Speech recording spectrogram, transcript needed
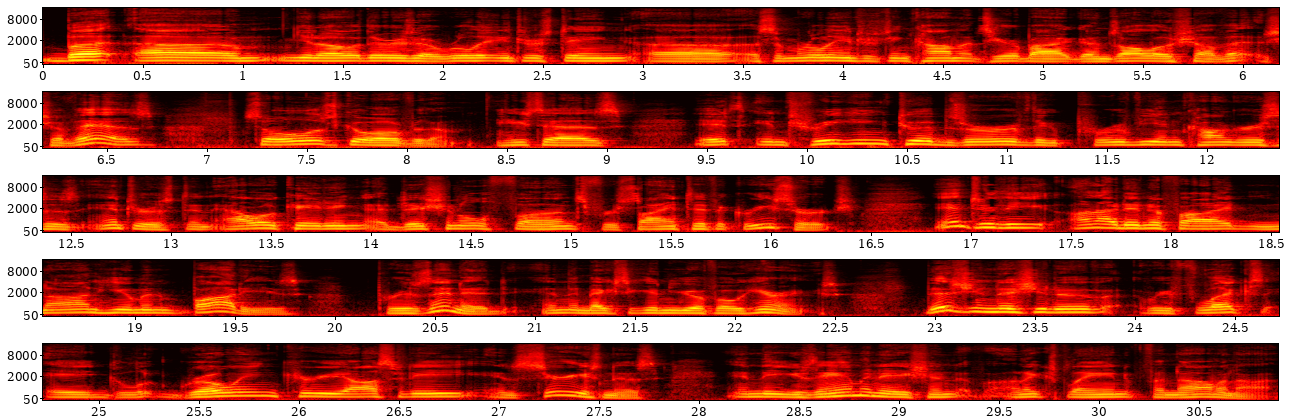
but um, you know there is a really interesting uh, some really interesting comments here by Gonzalo Chavez. So let's go over them. He says. It's intriguing to observe the Peruvian Congress's interest in allocating additional funds for scientific research into the unidentified non human bodies presented in the Mexican UFO hearings. This initiative reflects a growing curiosity and seriousness in the examination of unexplained phenomena.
